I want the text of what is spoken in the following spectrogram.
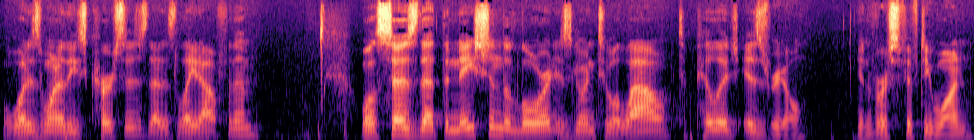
What is one of these curses that is laid out for them? Well, it says that the nation the Lord is going to allow to pillage Israel, in verse 51,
